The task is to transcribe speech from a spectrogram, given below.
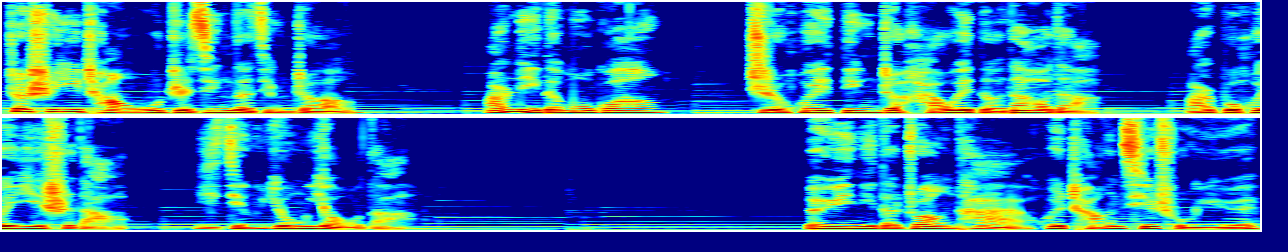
这是一场无止境的竞争，而你的目光只会盯着还未得到的，而不会意识到已经拥有的。对于你的状态，会长期处于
